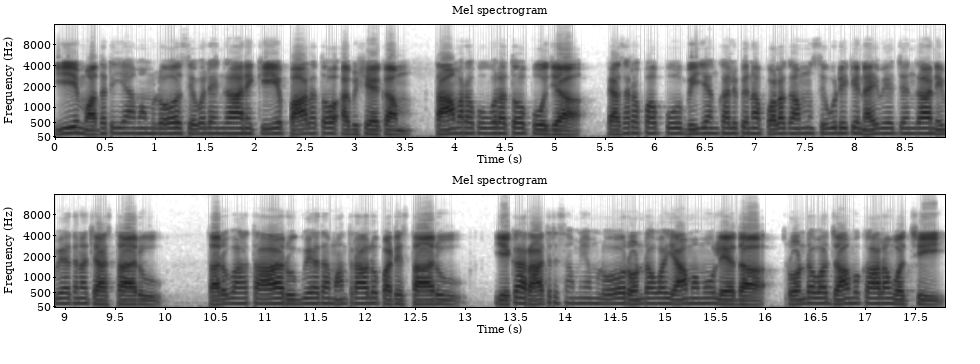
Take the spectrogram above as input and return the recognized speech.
ఈ మొదటి యామంలో శివలింగానికి పాలతో అభిషేకం తామర పువ్వులతో పూజ పెసరపప్పు బియ్యం కలిపిన పొలగం శివుడికి నైవేద్యంగా నివేదన చేస్తారు. తరువాత ఋగ్వేద మంత్రాలు పఠిస్తారు. ఇక రాత్రి సమయంలో రెండవ యామము లేదా రెండవ జాముకాలం వచ్చి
